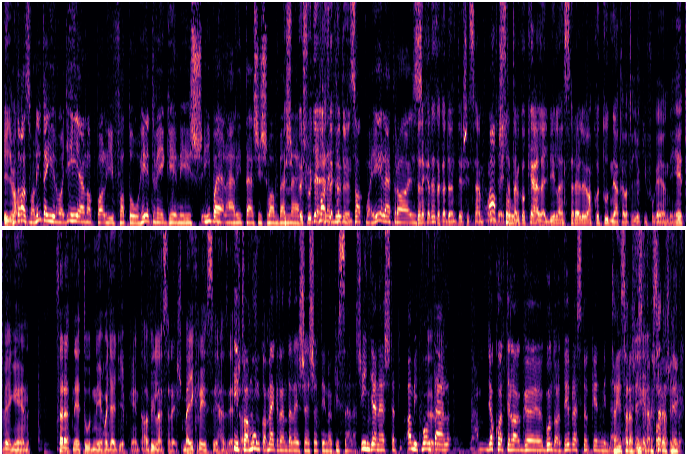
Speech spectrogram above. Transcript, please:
Így van. Hát az van ideírva, hogy éjjel-nappal hívható, hétvégén is, hiba elhárítás is van benne. És, és ugye van ezek egy a dönt... szakmai életrajz. De neked ezek a döntési szempontjai. Abszolút. Tehát amikor kell egy villanyszerelő, akkor tudni akarod, hogy ő ki fog jönni hétvégén, Szeretné tudni, hogy egyébként a villanyszerelés melyik részéhez ért. Itt van munka megrendelése esetén a kiszállás ingyenes, tehát amit mondtál, Örül. gyakorlatilag gondolatébresztőként minden. De én szeretnék, szeretnék, szeretnék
